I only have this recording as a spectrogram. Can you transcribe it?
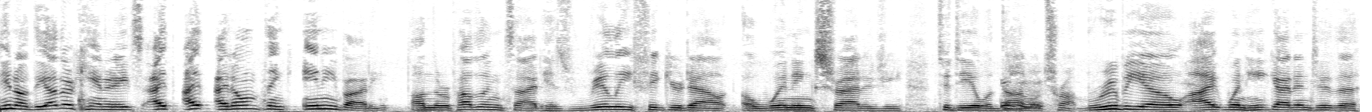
you know the other candidates, I, I I don't think anybody on the Republican side has really figured out a winning strategy to deal with Donald Trump. Rubio, I when he got into the,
